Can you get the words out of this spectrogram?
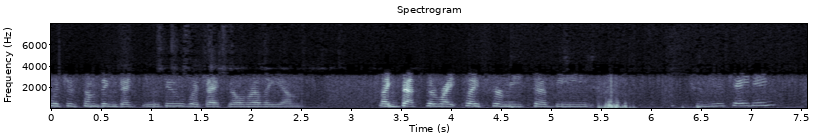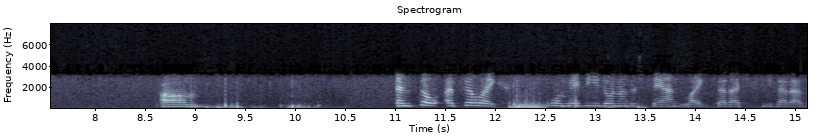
which is something that you do, which I feel really um like that's the right place for me to be communicating. Um and so I feel like well maybe you don't understand like that I see that as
